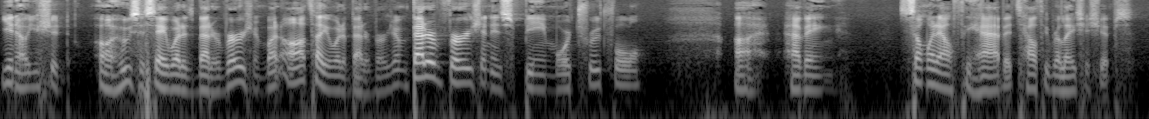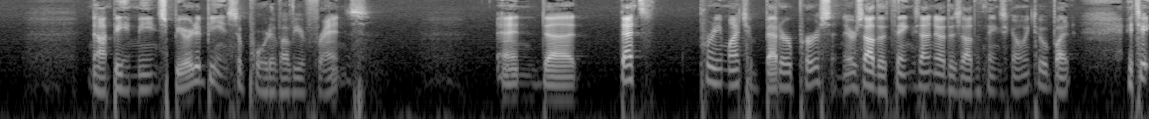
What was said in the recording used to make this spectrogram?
you know you should. Oh, who's to say what is better version? But I'll tell you what a better version. Better version is being more truthful, uh, having somewhat healthy habits, healthy relationships, not being mean spirited, being supportive of your friends, and uh, that's pretty much a better person. There's other things. I know there's other things going to it, but it's a,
